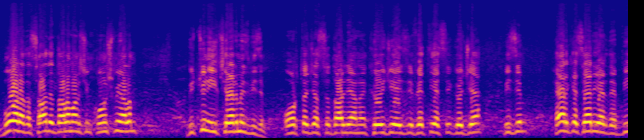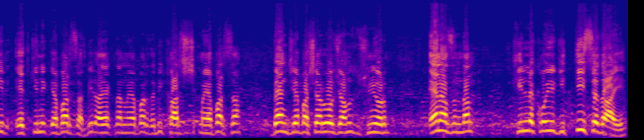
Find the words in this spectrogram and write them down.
Bu arada sadece Dalaman için konuşmayalım. Bütün ilçelerimiz bizim. Ortacası, Dalyanı, Köyceğizi, Fethiye'si, Göce bizim. Herkes her yerde bir etkinlik yaparsa, bir ayaklanma yaparsa, bir karşı çıkma yaparsa bence başarılı olacağımızı düşünüyorum. En azından Kille koyu gittiyse dahi,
